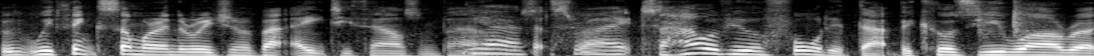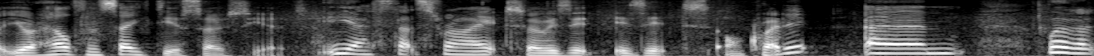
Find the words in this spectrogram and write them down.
we think somewhere in the region of about eighty thousand pounds. Yeah, that's right. So how have you afforded that? Because you are uh, you're a health and safety associate. Yes, that's right. So is it is it on credit? Um, well,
